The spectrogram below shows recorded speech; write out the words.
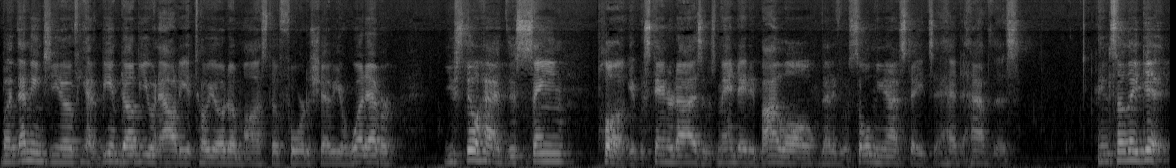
But that means, you know, if you had a BMW, an Audi, a Toyota, Mazda, Ford, a Chevy, or whatever, you still had this same plug. It was standardized, it was mandated by law that if it was sold in the United States, it had to have this. And so they did.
